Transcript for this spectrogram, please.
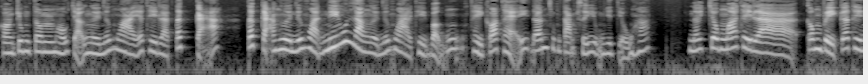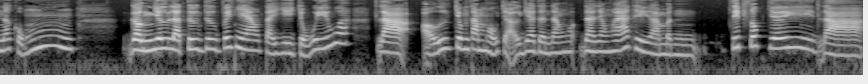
Còn trung tâm hỗ trợ người nước ngoài thì là tất cả tất cả người nước ngoài nếu là người nước ngoài thì vẫn thì có thể đến trung tâm sử dụng dịch vụ hết. Nói chung á thì là công việc á thì nó cũng gần như là tương đương với nhau tại vì chủ yếu á, là ở trung tâm hỗ trợ gia đình đa văn hóa thì là mình tiếp xúc với là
